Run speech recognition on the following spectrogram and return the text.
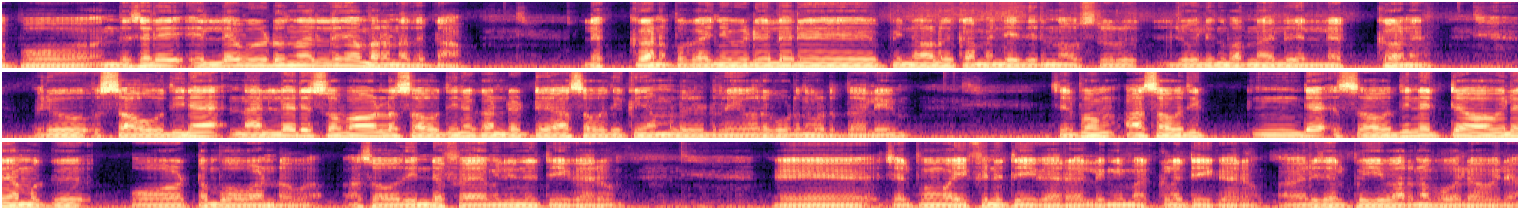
അപ്പോൾ എന്താ വെച്ചാൽ എല്ലാ വീടും അല്ല ഞാൻ പറയണത് കേട്ടോ. ലക്കാണ്. ഇപ്പോൾ കഴിഞ്ഞ വീഡിയോയിൽ ഒരു പിന്നെ ആൾ കമന്റ് ചെയ്തിരുന്ന. ഹോസ്റ്റൽ ജോലി എന്ന് പറഞ്ഞാൽ ലക്കാണ്. ഒരു സൗദിനെ നല്ലൊരു സ്വഭാവമുള്ള സൗദിനെ കണ്ടിട്ട് ആ സൗദിക്ക് നമ്മളൊരു ഡ്രൈവറെ കൊടുന്ന് കൊടുത്താൽ ചിലപ്പം ആ സൗദിന്റെ സൗദി നെറ്റ് ആവില്ല നമുക്ക് ഓട്ടം പോകാണ്ടാവുക ആ സൗദിന്റെ ഫാമിലി നെറ്റ് ടീക്കാരം ചിലപ്പം വൈഫിനെ ടീക്കാരം അല്ലെങ്കിൽ മക്കളെ ടീക്കാരം അവർ ചിലപ്പോൾ ഈ പറഞ്ഞ പോലെ ആവില്ല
